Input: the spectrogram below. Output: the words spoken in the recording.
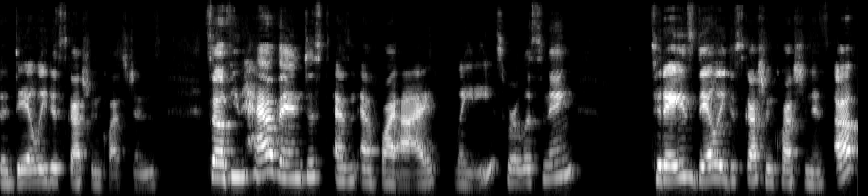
the daily discussion questions. So if you haven't, just as an FYI, ladies who are listening, today's daily discussion question is up.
